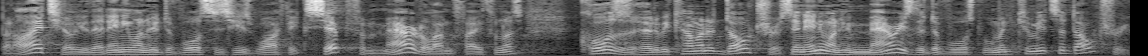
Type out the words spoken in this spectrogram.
But I tell you that anyone who divorces his wife except for marital unfaithfulness causes her to become an adulteress, and anyone who marries the divorced woman commits adultery.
